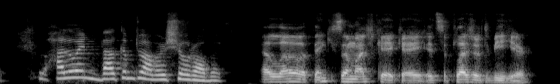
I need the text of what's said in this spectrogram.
Hello and welcome to our show, Robert. Hello, thank you so much, KK. It's a pleasure to be here.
